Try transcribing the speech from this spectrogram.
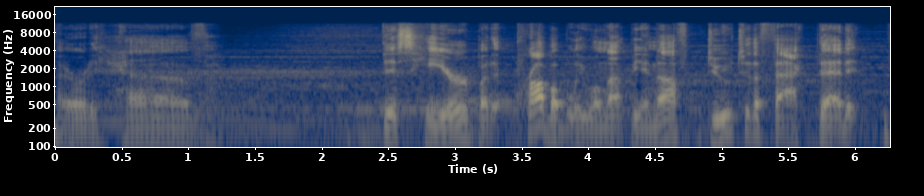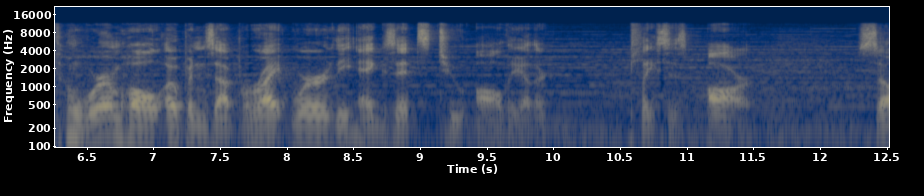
I already have this here, but it probably will not be enough due to the fact that it, the wormhole opens up right where the exits to all the other places are. So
